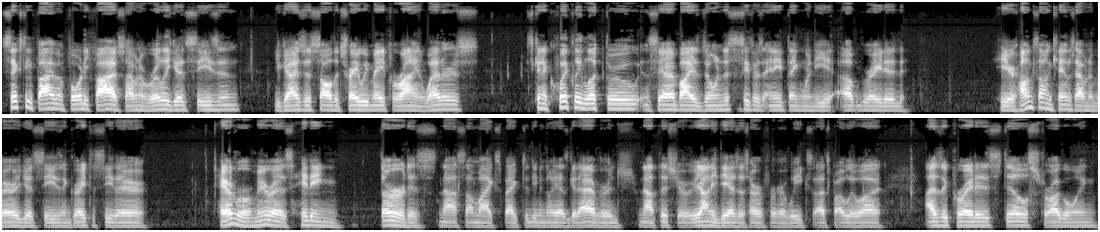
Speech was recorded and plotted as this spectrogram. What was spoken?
65 and 45, so having a really good season. You guys just saw the trade we made for Ryan Weathers. Just going to quickly look through and see how everybody's doing just to see if there's anything we need upgraded here. Ha-Seong Kim's having a very good season. Great to see there. Harold Ramirez hitting third is not something I expected, even though he has good average. Not this year. Yandy Diaz is hurt for a week, so that's probably why. Isaac Paredes still struggling.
